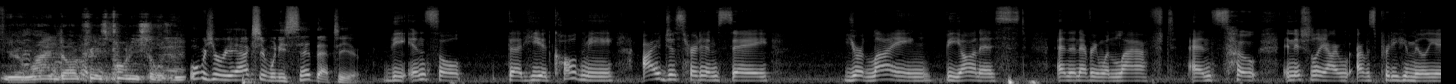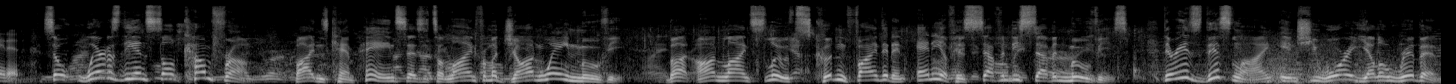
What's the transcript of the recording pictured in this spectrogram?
You're a lying dog faced pony soldier. What was your reaction when he said that to you? the insult that he had called me, I just heard him say, You're lying, be honest. And then everyone laughed. And so initially I, I was pretty humiliated. So, where does the insult come from? Biden's campaign says it's a line from a John Wayne movie. But online sleuths couldn't find it in any of his 77 movies. There is this line in She Wore a Yellow Ribbon.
